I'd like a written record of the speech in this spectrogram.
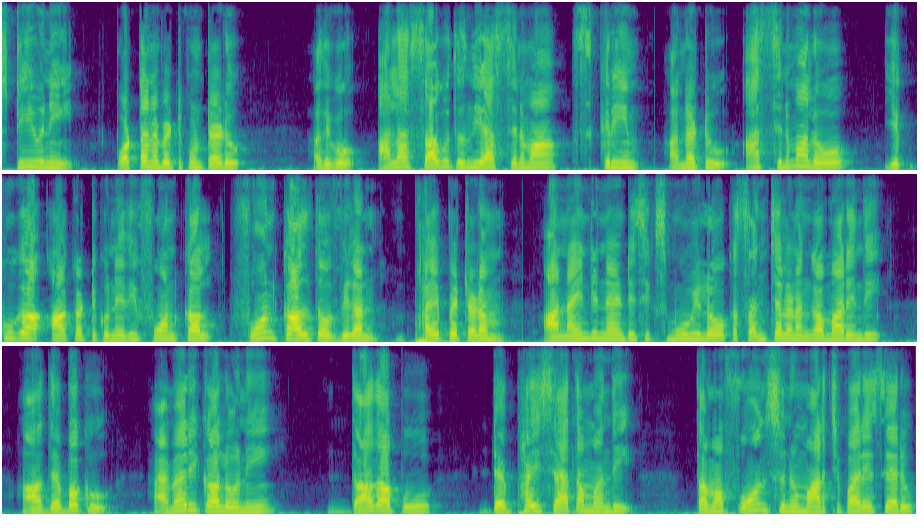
స్టీవ్ని పొట్టన పెట్టుకుంటాడు. అదిగో అలా సాగుతుంది ఆ సినిమా స్క్రీమ్ అన్నట్టు ఆ సినిమాలో ఎక్కువగా ఆకట్టుకునేది ఫోన్ కాల్. ఫోన్ కాల్తో విలన్ భయపెట్టడం ఆ నైన్టీన్ నైన్టీ సిక్స్ మూవీలో ఒక సంచలనంగా మారింది. ఆ దెబ్బకు అమెరికాలోని దాదాపు డెబ్భై శాతం మంది తమ ఫోన్స్ను మార్చిపారేశారు.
